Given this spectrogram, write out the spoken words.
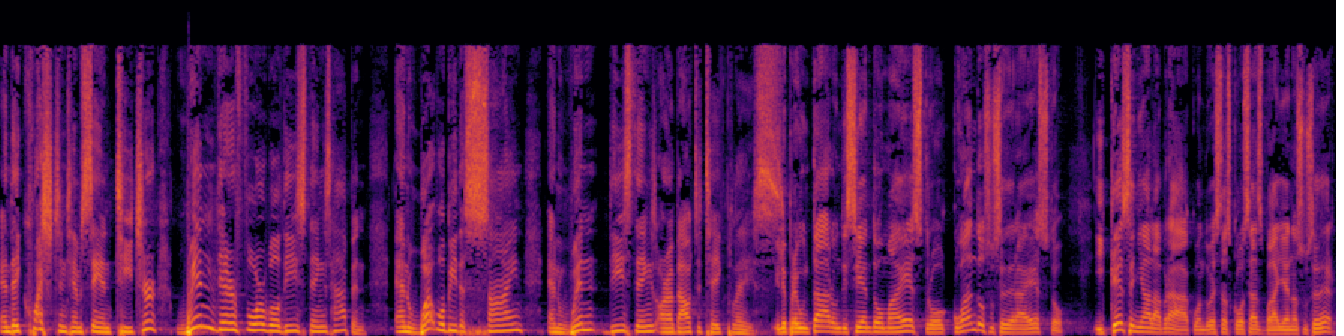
And they questioned him, saying, Teacher, when therefore will these things happen? And what will be the sign and when these things are about to take place? Y le preguntaron diciendo, Maestro, ¿cuándo sucederá esto? ¿Y qué señal habrá cuando estas cosas vayan a suceder?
